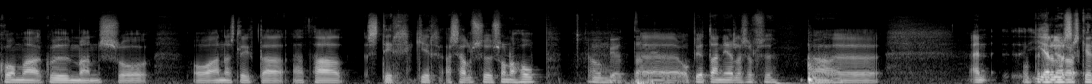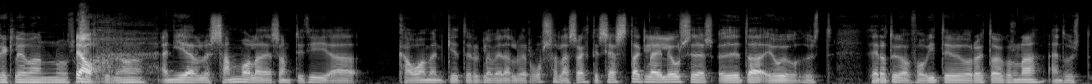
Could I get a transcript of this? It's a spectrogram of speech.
koma Guðmanns og, og annars líkt að, að það styrkir að sjálfsögðu svona hóp. Björn uh, og Björn Daniel að sjálfsögðu. Já. uh, en og er byrjar alveg að skeri klefan já, en ég er alveg sammálaðið samt í því að káamenn getur verið alveg rosalega svektir sérstaklega í ljósið þess auðvitað, jú, jú, þeir áttu að fá víti og rauta og eitthvað svona en þú veist,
